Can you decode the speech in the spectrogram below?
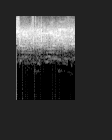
finding a shot to the body on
